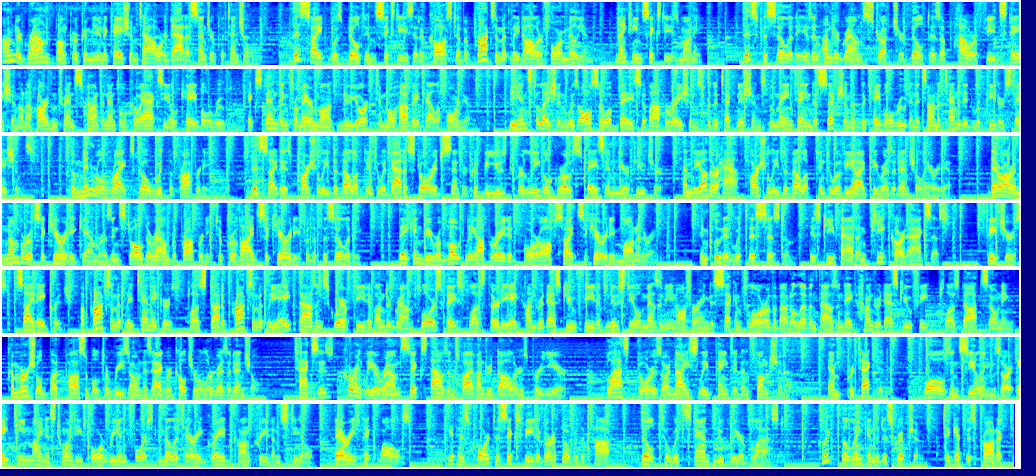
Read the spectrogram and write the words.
Underground Bunker Communication Tower Data Center Potential. This site was built in 60s at a cost of approximately $4 million, 1960s money. This facility is an underground structure built as a power feed station on a hardened transcontinental coaxial cable route extending from Airmont, New York to Mojave, California. The installation was also a base of operations for the technicians who maintained a section of the cable route and its unattended repeater stations. The mineral rights go with the property. This site is partially developed into a data storage center could be used for legal gross space in near future, and the other half partially developed into a VIP residential area. There are a number of security cameras installed around the property to provide security for the facility. They can be remotely operated for off-site security monitoring. Included with this system is keypad and keycard access. Features, site acreage, approximately 10 acres plus. Approximately 8,000 square feet of underground floor space plus 3,800 SQ feet of new steel mezzanine offering the second floor of about 11,800 SQ feet plus. Dot zoning, commercial but possible to rezone as agricultural or residential. Taxes, currently around $6,500 per year. Blast doors are nicely painted and functional. And protected. Walls and ceilings are 18-24 reinforced military-grade concrete and steel, very thick walls. It has 4 to 6 feet of earth over the top, built to withstand nuclear blast. Click the link in the description to get this product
